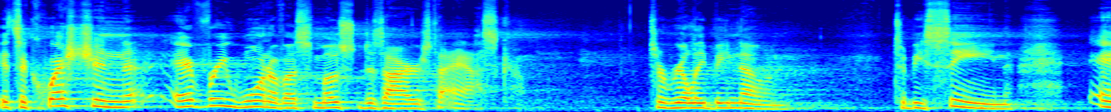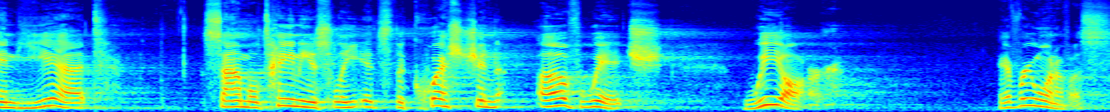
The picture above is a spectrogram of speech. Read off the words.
it's a question every one of us most desires to ask to really be known, to be seen. And yet, simultaneously, it's the question of which we are, every one of us,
